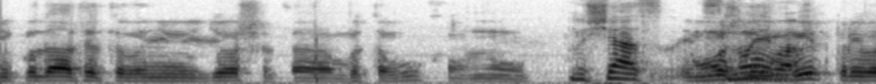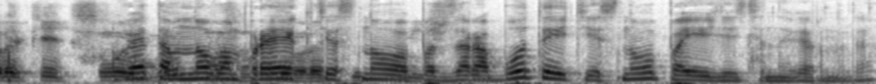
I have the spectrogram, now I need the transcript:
никуда от этого не уйдешь, это бытовуха. Ну, ну сейчас можно снова и быт превратить в свой В этом быт, новом проекте снова подзаработаете и снова поедете, наверное, да?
